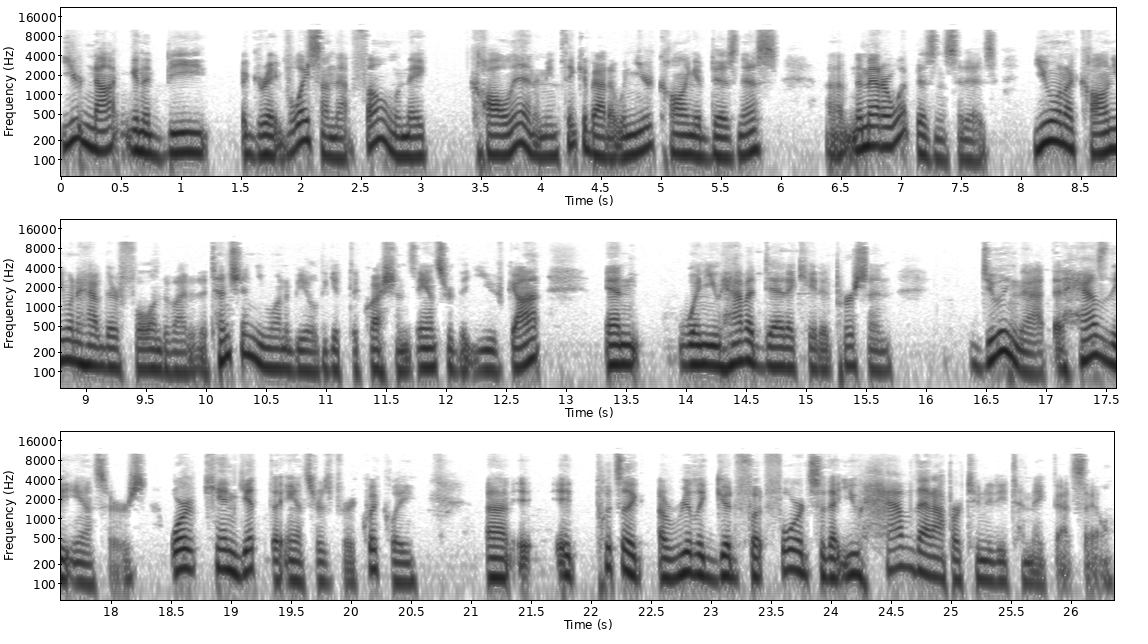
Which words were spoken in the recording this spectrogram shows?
you're not going to be a great voice on that phone when they call in. I mean, think about it. When you're calling a business, uh, no matter what business it is, you want to call and you want to have their full undivided attention. You want to be able to get the questions answered that you've got. And when you have a dedicated person doing that, that has the answers or can get the answers very quickly, uh, it, it puts a, a really good foot forward so that you have that opportunity to make that sale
